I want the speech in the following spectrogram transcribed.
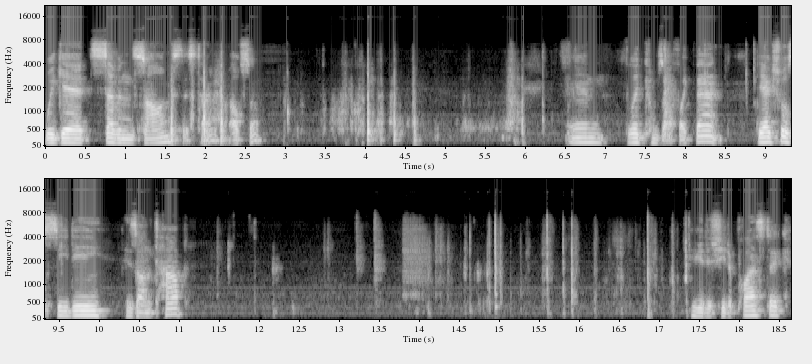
We get seven songs this time, also. And the lid comes off like that. The actual CD is on top. You get a sheet of plastic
